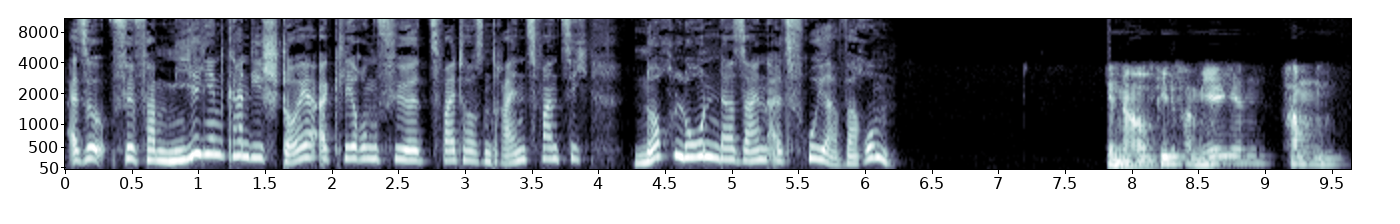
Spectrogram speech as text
Also für Familien kann die Steuererklärung für 2023 noch lohnender sein als früher. Warum? Genau, viele Familien haben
